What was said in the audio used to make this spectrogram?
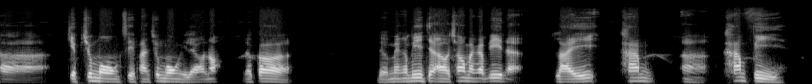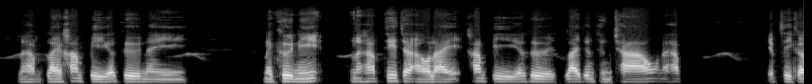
อ่าเก็บชั่วโมงสี่พันชั่วโมงอยู่แล้วเนาะแล้วก็ เดี๋ยวแมงกะบี้จะเอาช่องแมงกะบี้เนี่ยไลฟ์ข้ามอ่าข้ามปีนะครับไลฟ์ข้ามปีก็คือในในคืนนี้นะครับ ที่จะเอาไลฟ์ข้ามปีก็คือไลฟ์จนถึงเช้านะครับ FC ก็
